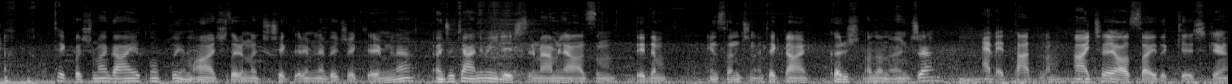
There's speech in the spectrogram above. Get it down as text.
Tek başıma gayet mutluyum ağaçlarımla, çiçeklerimle, böceklerimle. Önce kendimi iyileştirmem lazım dedim. İnsan içine tekrar karışmadan önce. Evet tatlım. Ay çay alsaydık keşke.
